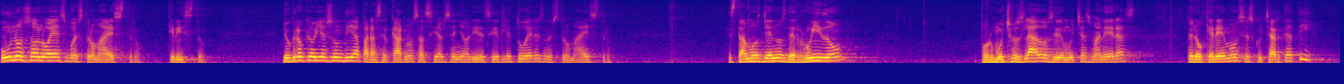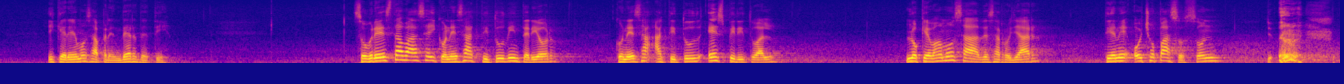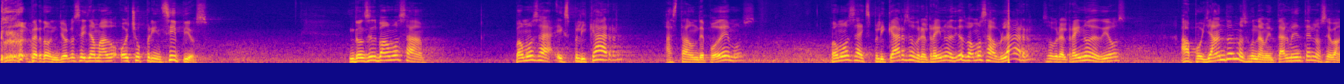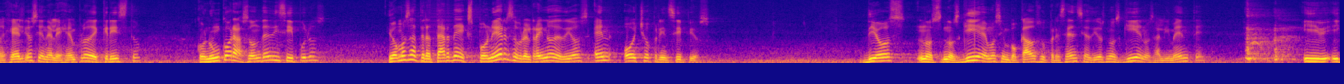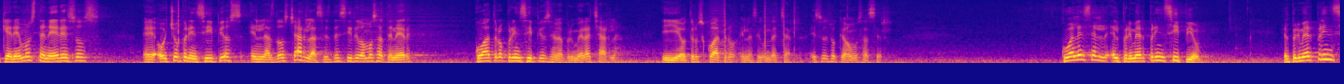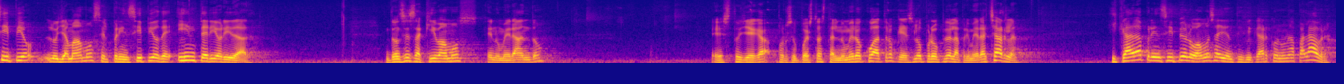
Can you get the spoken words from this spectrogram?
uno solo es vuestro Maestro, Cristo. Yo creo que hoy es un día para acercarnos así al Señor y decirle, tú eres nuestro Maestro. Estamos llenos de ruido por muchos lados y de muchas maneras, pero queremos escucharte a ti y queremos aprender de ti. Sobre esta base y con esa actitud interior, con esa actitud espiritual, lo que vamos a desarrollar tiene ocho pasos, son, perdón, yo los he llamado ocho principios. Entonces vamos a, vamos a explicar hasta donde podemos, vamos a explicar sobre el reino de Dios, vamos a hablar sobre el reino de Dios, apoyándonos fundamentalmente en los evangelios y en el ejemplo de Cristo, con un corazón de discípulos y vamos a tratar de exponer sobre el reino de Dios en ocho principios. Dios nos, nos guíe, hemos invocado su presencia, Dios nos guíe, nos alimente. Y, queremos tener esos eh, ocho principios en las dos charlas, es decir, vamos a tener cuatro principios en la primera charla y otros cuatro en la segunda charla. Eso es lo que vamos a hacer. ¿Cuál es el, primer principio? El primer principio lo llamamos el principio de interioridad. Entonces aquí vamos enumerando. Esto llega, por supuesto, hasta el número 4, que es lo propio de la primera charla. Y cada principio lo vamos a identificar con una palabra.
